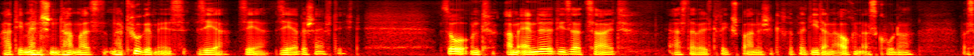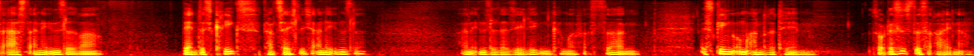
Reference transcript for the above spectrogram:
hat die Menschen damals naturgemäß sehr, sehr, sehr beschäftigt. So, und am Ende dieser Zeit, Erster Weltkrieg, spanische Grippe, die dann auch in Ascona, was erst eine Insel war, während des Kriegs tatsächlich eine Insel, eine Insel der Seligen, kann man fast sagen. Es ging um andere Themen. So, das ist das eine.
